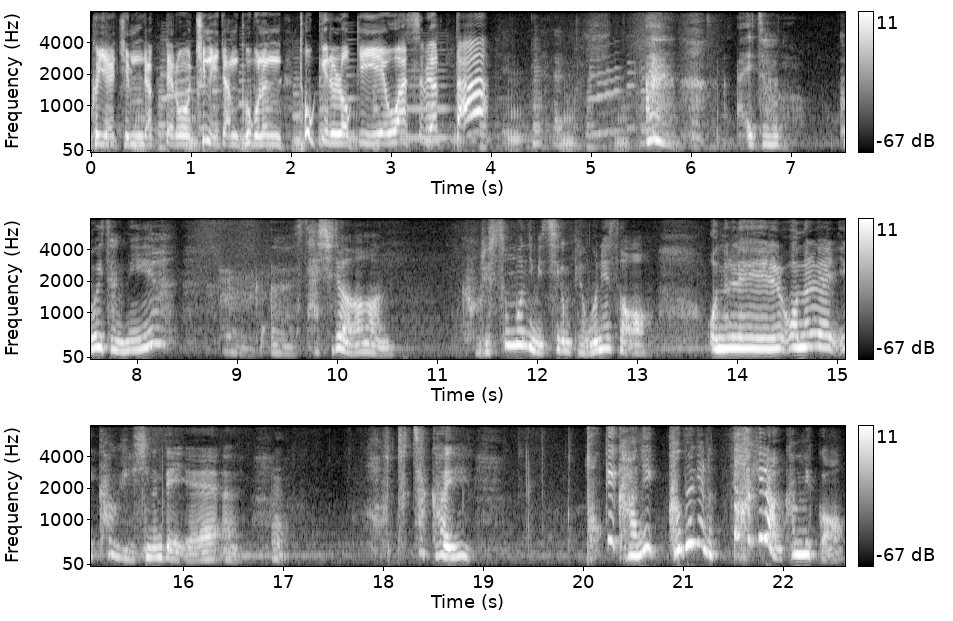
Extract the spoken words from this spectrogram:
그의 짐작대로 진의장 부부는 토끼를 얻기 위해 왔으렸다. 아이 저고 이장님 그, 어, 사실은 그 우리 숙모님이 지금 병원에서 오늘 내일 오늘 내일 익하고 계시는데 예. 아우 특착하이 토끼 간이 그 벽에는 딱이라 안 갑니까?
